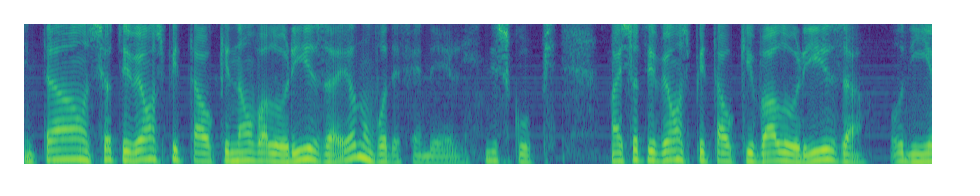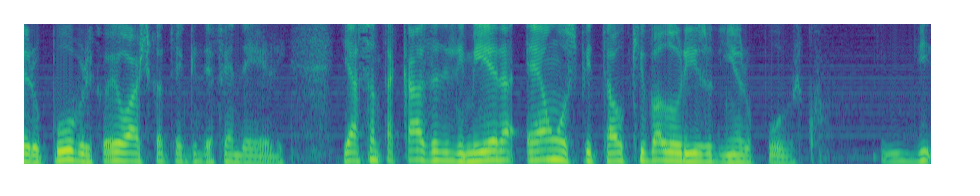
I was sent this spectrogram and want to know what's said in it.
Então, se eu tiver um hospital que não valoriza, eu não vou defender ele, desculpe. Mas se eu tiver um hospital que valoriza o dinheiro público, eu acho que eu tenho que defender ele. E a Santa Casa de Limeira é um hospital que valoriza o dinheiro público. De,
